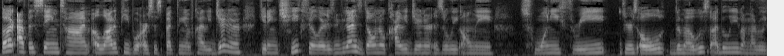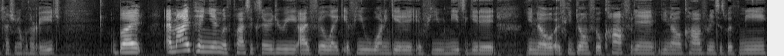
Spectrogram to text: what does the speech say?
But at the same time, a lot of people are suspecting of Kylie Jenner getting cheek fillers. And if you guys don't know, Kylie Jenner is really only 23 years old, the most, I believe. I'm not really catching up with her age. But in my opinion, with plastic surgery, I feel like if you want to get it, if you need to get it, you know, if you don't feel confident, you know, confidence is with me.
